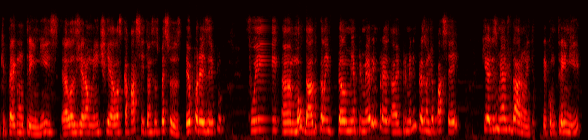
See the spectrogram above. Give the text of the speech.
que pegam trainees, elas geralmente elas capacitam essas pessoas. Eu, por exemplo, fui uh, moldado pela, pela minha primeira empresa, a primeira empresa onde eu passei, que eles me ajudaram. entrei como trainee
